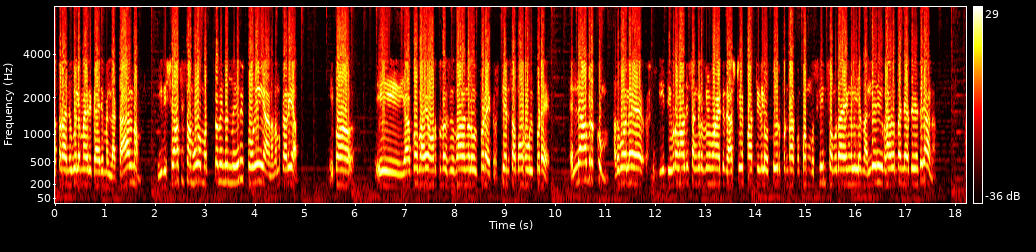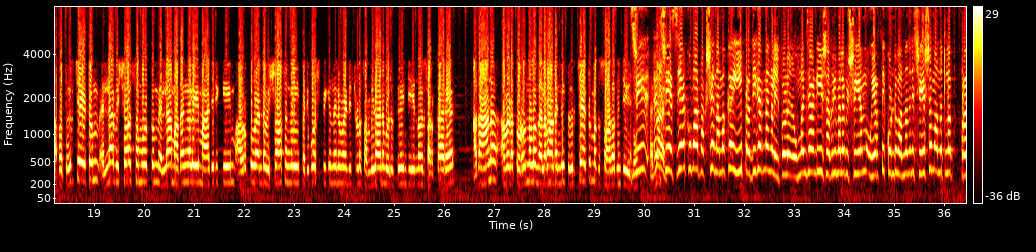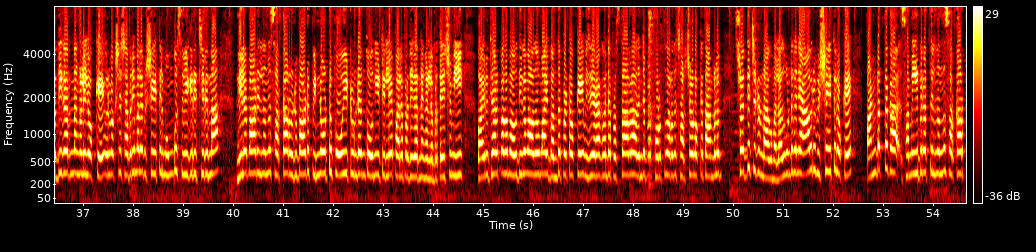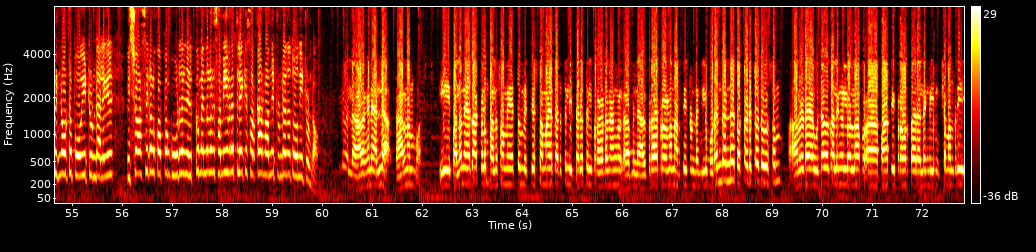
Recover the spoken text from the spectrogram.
അത്ര അനുകൂലമായ ഒരു കാര്യമല്ല. കാരണം ഈ വിശ്വാസി സമൂഹം മൊത്തം ഇന്ന് നീറിപ്പോകുകയാണ്. നമുക്കറിയാം. ഇപ്പോ ഈ യാക്കോബായ ഓർത്തഡോക്സ് വിഭാഗങ്ങൾ ഉൾപ്പെടെ ക്രിസ്ത്യൻ സമൂഹം ഉൾപ്പെടെ എല്ലാവർക്കും അതുപോലെ ഈ തീവ്രവാദി സംഘടനകളുമായിട്ട് രാഷ്ട്രീയ പാർട്ടികൾ ഒത്തുതീർപ്പുണ്ടാക്കുമ്പോൾ മുസ്ലിം സമുദായങ്ങളിൽ നല്ലൊരു വിഭാഗം തന്നെ അതിനെതിരാണ്. അപ്പൊ തീർച്ചയായിട്ടും എല്ലാ വിശ്വാസ സമൂഹത്തും എല്ലാ മതങ്ങളെയും ആചരിക്കുകയും അവർക്ക് വേണ്ട വിശ്വാസങ്ങൾ പരിപോഷിപ്പിക്കുന്നതിന് വേണ്ടിയിട്ടുള്ള സംവിധാനം ഒരുക്കുകയും ചെയ്യുന്ന ഒരു സർക്കാർ അതാണ് അവിടെ തുടർന്നുള്ള നിലപാടെങ്കിൽ തീർച്ചയായിട്ടും അത് സ്വാഗതം ചെയ്യുന്നു. ശ്രീ എസ് ജയകുമാർ പക്ഷേ നമുക്ക് ഈ പ്രതികരണങ്ങളിൽ ഇപ്പോൾ ഉമ്മൻചാണ്ടി ശബരിമല വിഷയം ഉയർത്തിക്കൊണ്ടു വന്നതിന് ശേഷം വന്നിട്ടുള്ള പ്രതികരണങ്ങളിലൊക്കെ ഒരുപക്ഷെ ശബരിമല വിഷയത്തിൽ മുമ്പ് സ്വീകരിച്ചിരുന്ന നിലപാടിൽ നിന്ന് സർക്കാർ ഒരുപാട് പിന്നോട്ട് പോയിട്ടുണ്ടെന്ന് തോന്നിയിട്ടില്ലേ പല പ്രതികരണങ്ങളിലും. പ്രത്യേകിച്ചും ഈ വൈരുദ്ധ്യാത്മക ഭൗതികവാദവുമായി ബന്ധപ്പെട്ടൊക്കെ വിജയരാഘവന്റെ പ്രസ്താവന അതിന്റെ പുറത്തു നടന്ന ചർച്ചകളൊക്കെ താങ്കളും ശ്രദ്ധിച്ചിട്ടുണ്ടാകുമല്ലോ. അതുകൊണ്ട് തന്നെ ആ ഒരു വിഷയത്തിലൊക്കെ പണ്ടത്തെ സമീപനത്തിൽ നിന്ന് സർക്കാർ പിന്നോട്ട് പോയിട്ടുണ്ട്. അല്ലെങ്കിൽ വിശ്വാസികൾക്കൊപ്പം കൂടുതൽ നിൽക്കുമെന്നുള്ള ഒരു സമീപനത്തിലേക്ക് സർക്കാർ വന്നിട്ടുണ്ടെന്ന് തോന്നിയിട്ടുണ്ടോ? അല്ല അതങ്ങനെ അല്ല കാരണം ഈ പല നേതാക്കളും പല സമയത്തും വ്യത്യസ്തമായ തരത്തിൽ ഇത്തരത്തിൽ പ്രകടനങ്ങൾ പിന്നെ അഭിപ്രായ പ്രകടനം നടത്തിയിട്ടുണ്ടെങ്കിലും ഉടൻ തന്നെ തൊട്ടടുത്ത ദിവസം അവരുടെ ഉന്നത തലങ്ങളിലുള്ള പാർട്ടി പ്രവർത്തകർ അല്ലെങ്കിൽ മുഖ്യമന്ത്രി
